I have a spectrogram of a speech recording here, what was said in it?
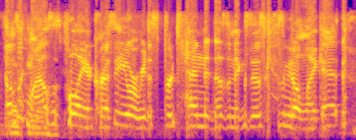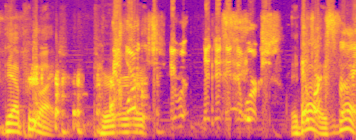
sounds like Miles is pulling a Chrissy, or we just pretend it doesn't exist because we don't like it. Yeah, pretty much. Per- It works. It, it, it, it works. It It does. works for does. me.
